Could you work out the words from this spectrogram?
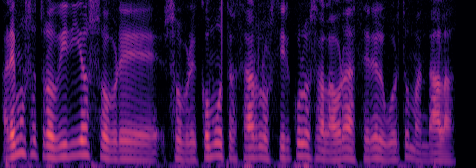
Haremos otro vídeo sobre, sobre cómo trazar los círculos a la hora de hacer el huerto mandala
